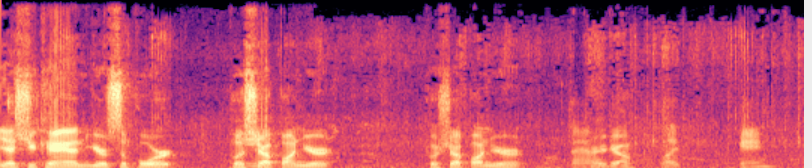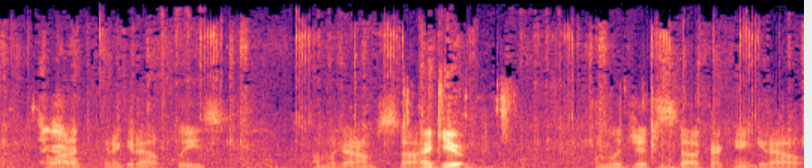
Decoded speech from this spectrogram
I don't. I Yes, you can. Your support. Push up on your. Push up on your. There you go. What? Game? Hello? Can I get out, please? Oh my god, I'm stuck. Thank you. I'm legit stuck. I can't get out.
